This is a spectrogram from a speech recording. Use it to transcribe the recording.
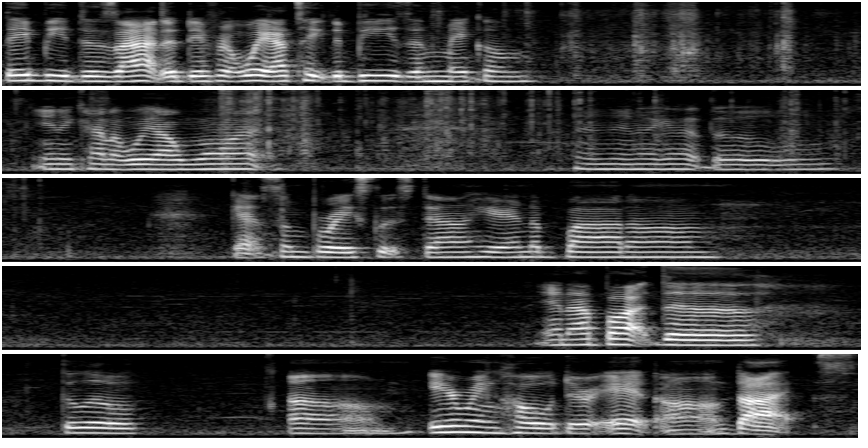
they be designed a different way. I take the beads and make them any kind of way I want. And then I got those. Got some bracelets down here in the bottom. And I bought the the little um, earring holder at um, Dots.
